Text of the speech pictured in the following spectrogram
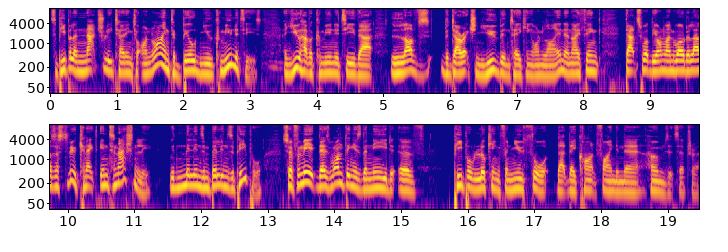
So people are naturally turning to online to build new communities. And you have a community that loves the direction you've been taking online. And I think that's what the online world allows us to do connect internationally with millions and billions of people. So for me, there's one thing is the need of people looking for new thought that they can't find in their homes, etc.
